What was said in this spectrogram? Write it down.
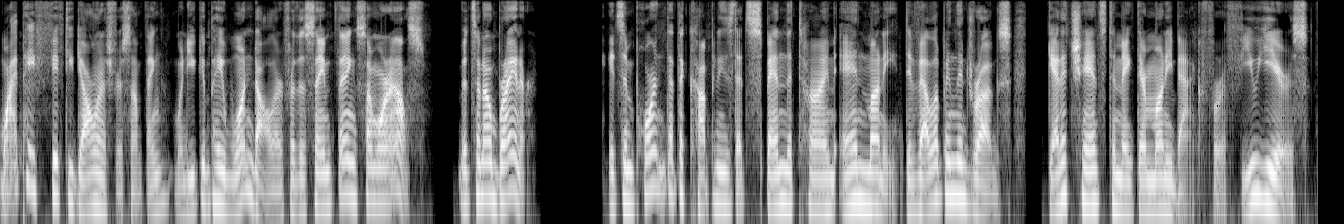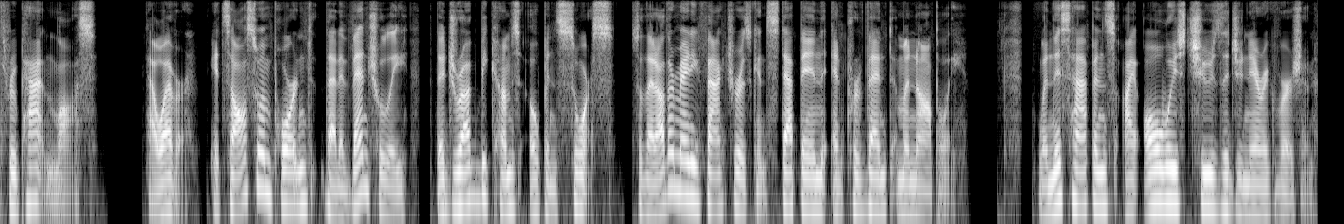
Why pay $50 for something when you can pay $1 for the same thing somewhere else? It's a no brainer. It's important that the companies that spend the time and money developing the drugs get a chance to make their money back for a few years through patent loss. However, it's also important that eventually the drug becomes open source so that other manufacturers can step in and prevent a monopoly. When this happens, I always choose the generic version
